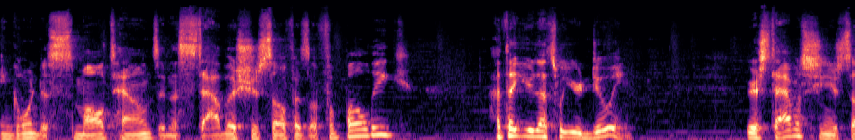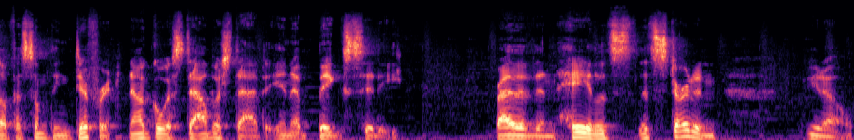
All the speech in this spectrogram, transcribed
and going to small towns and establish yourself as a football league? I thought you that's what you're doing you're establishing yourself as something different. Now go establish that in a big city, rather than hey, let's let's start in you know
